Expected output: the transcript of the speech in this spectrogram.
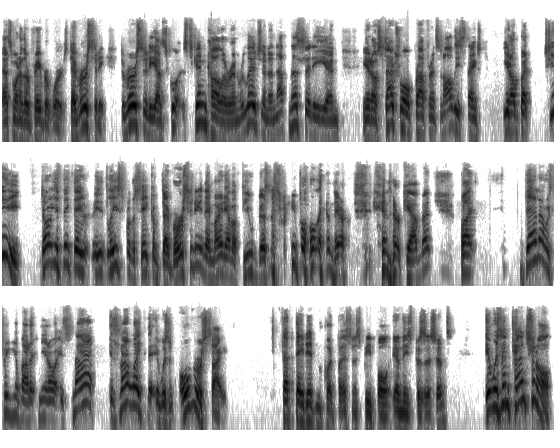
That's one of their favorite words, diversity, diversity on skin color and religion and ethnicity and you know sexual preference and all these things. You know, but gee, don't you think they, at least for the sake of diversity, they might have a few business people in their in their cabinet? But then I was thinking about it. You know, it's not it's not like it was an oversight that they didn't put business people in these positions. It was intentional.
